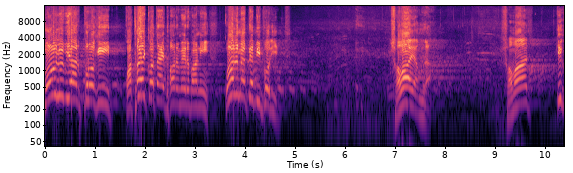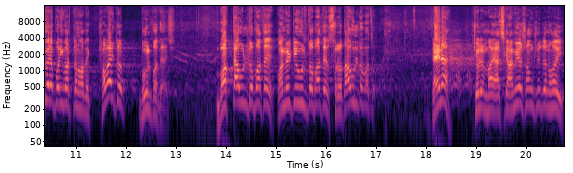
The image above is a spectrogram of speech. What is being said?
মৌলবিয়ার প্রকৃত কথায় কথায় ধর্মের বাণী, কর্মেতে বিপরীত। সবাই আমরা। সমাজ কি করে পরিবর্তন হবে? সবাই তো ভুল পথে আছে। বক্তা উল্টো পথে, কমিটি উল্টো পথে, শ্রোতা উল্টো পথে। তাই না? চলুন ভাই, আজকে আমিও সংশোধন হই,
